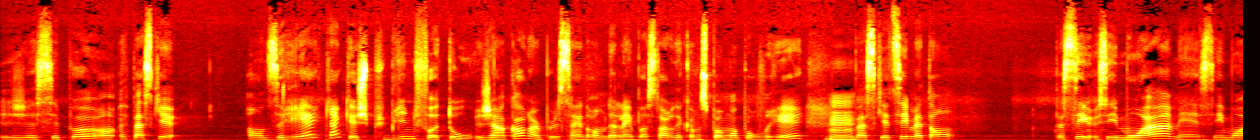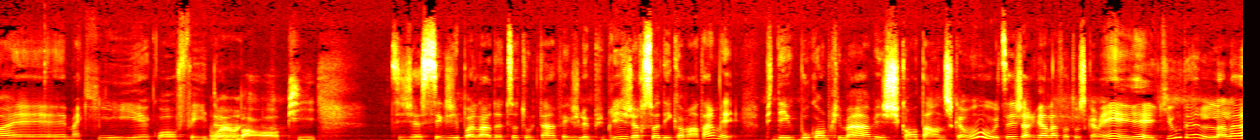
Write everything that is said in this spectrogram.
Je sais pas. on- parce que on dirait, quand que je publie une photo, j'ai encore un peu le syndrome de l'imposteur, de comme c'est pas moi pour vrai. Mm. Parce que, tu sais, mettons. Parce que c'est- moi, mais c'est moi euh, maquillée, coiffée d'un Ouais, ouais. bord. Puis, je sais que j'ai pas l'air de ça tout le temps. Fait que je le publie, je reçois des commentaires, mais puis des beaux compliments, puis je suis contente. Je suis comme, ouh, tu sais, je regarde la photo, je suis comme, hey, cute, elle, là, là.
